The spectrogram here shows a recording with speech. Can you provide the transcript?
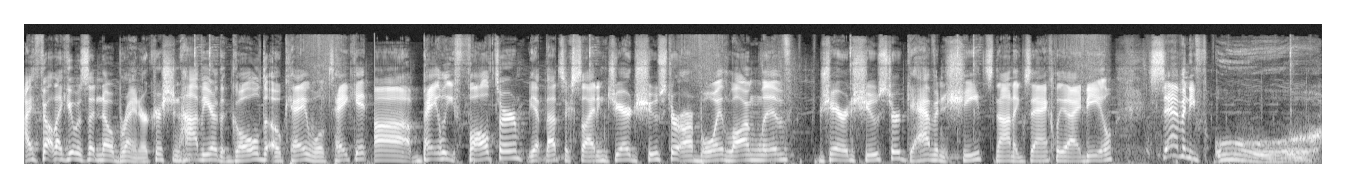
I felt like it was a no-brainer. Cristian Javier, the gold. Okay, we'll take it. Uh, Bailey Falter. Yep, that's exciting. Jared Shuster, our boy. Long live Jared Shuster. Gavin Sheets, not exactly ideal. 70. Ooh.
